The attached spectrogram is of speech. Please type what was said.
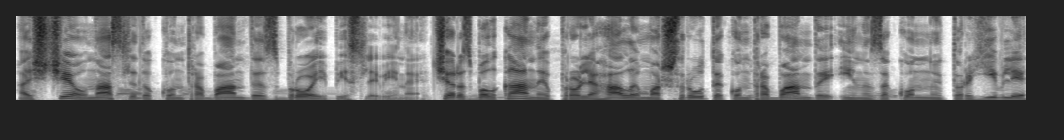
А ще унаслідок контрабанди зброї після війни. Через Балкани пролягали маршрути контрабанди і незаконної торгівлі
